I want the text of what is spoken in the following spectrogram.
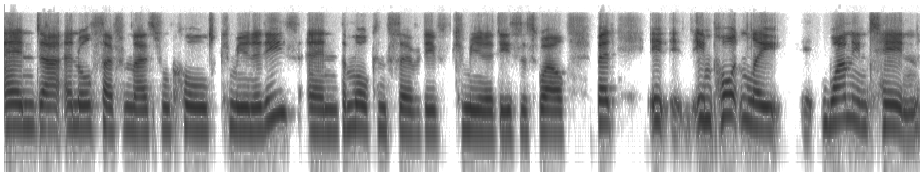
And, uh, and also from those from CALD communities and the more conservative communities as well. But it, it, importantly, one in 10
